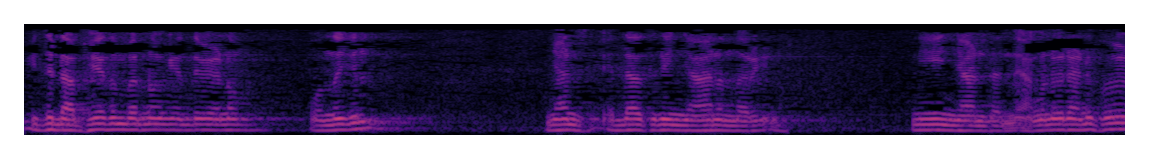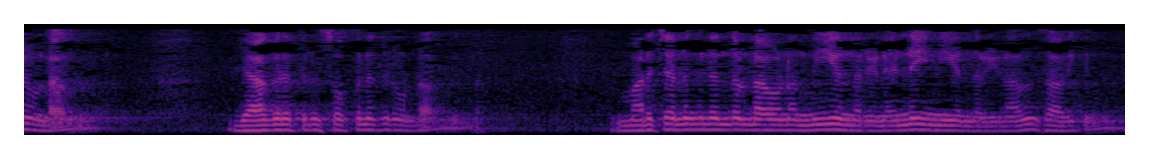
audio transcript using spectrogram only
ഇതിന്റെ അഭേദം വരണമെങ്കിൽ എന്ത് വേണം? ഒന്നുകിൽ ഞാൻ എല്ലാത്തിനെയും ഞാനെന്നറിയണം നീ ഞാൻ തന്നെ. അങ്ങനെ ഒരു അനുഭവം ഉണ്ടാകുന്നു ജാഗ്രതത്തിലും സ്വപ്നത്തിലും ഉണ്ടാകുന്നില്ല. മറിച്ചല്ലെങ്കിൽ എന്തുണ്ടാവണം? നീ എന്നറിയണം. എന്നെയും നീ എന്നറിയണം. അതും സാധിക്കുന്നില്ല.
